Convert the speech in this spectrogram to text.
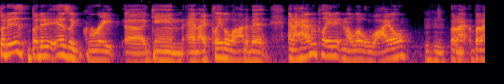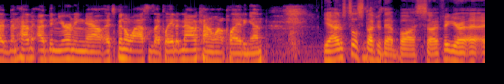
But it is but it is a great uh, game and I played a lot of it and I haven't played it in a little while. But I but I've been having I've been yearning now. It's been a while since I played it now. I kind of want to play it again. Yeah, I'm still stuck with that boss, so I figure I, I,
